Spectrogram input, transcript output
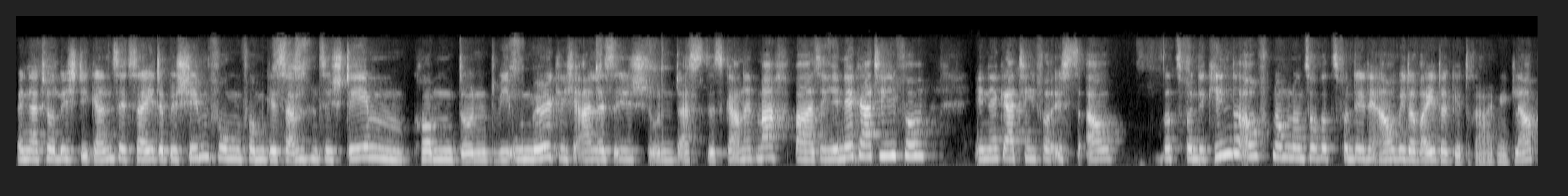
wenn natürlich die ganze Zeit der Beschimpfung vom gesamten System kommt und wie unmöglich alles ist und dass das gar nicht machbar. ist. Also je negativer, je negativer ist es auch wird es von den Kindern aufgenommen und so wird es von denen auch wieder weitergetragen. Ich glaube,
